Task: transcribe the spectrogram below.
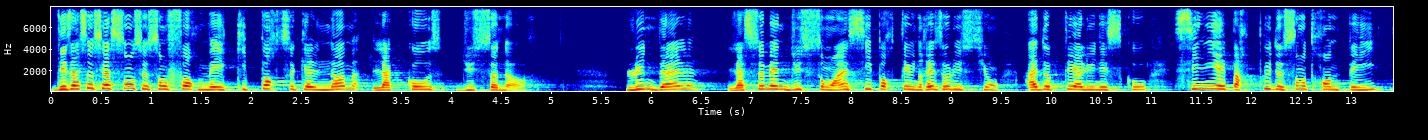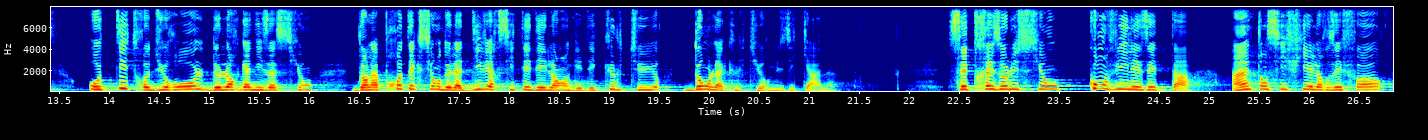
Des associations se sont formées qui portent ce qu'elles nomment la cause du sonore. L'une d'elles, la Semaine du son, a ainsi porté une résolution adoptée à l'UNESCO, signée par plus de 130 pays, au titre du rôle de l'organisation dans la protection de la diversité des langues et des cultures, dont la culture musicale. Cette résolution convie les États à intensifier leurs efforts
